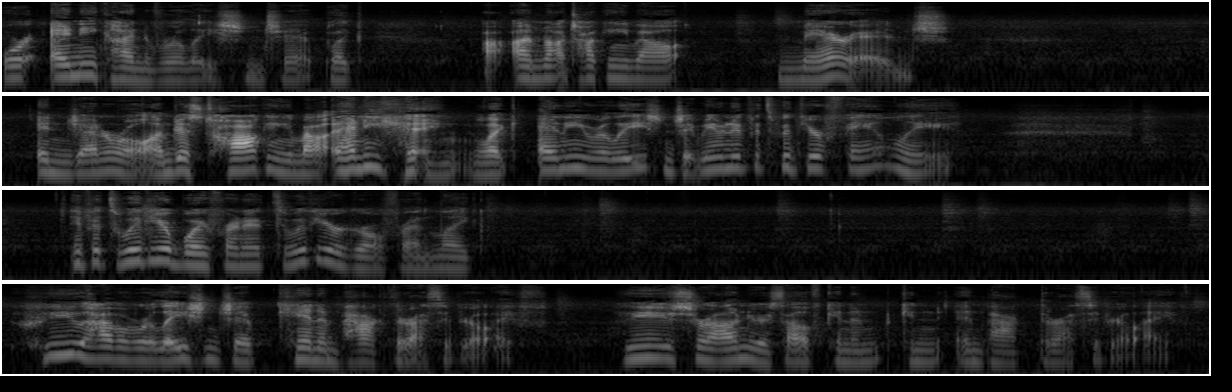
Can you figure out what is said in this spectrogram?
or any kind of relationship. Like, I'm not talking about marriage in general. I'm just talking about anything, like any relationship, even if it's with your family. if it's with your boyfriend, it's with your girlfriend, like who you have a relationship can impact the rest of your life. Who you surround yourself can can impact the rest of your life.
